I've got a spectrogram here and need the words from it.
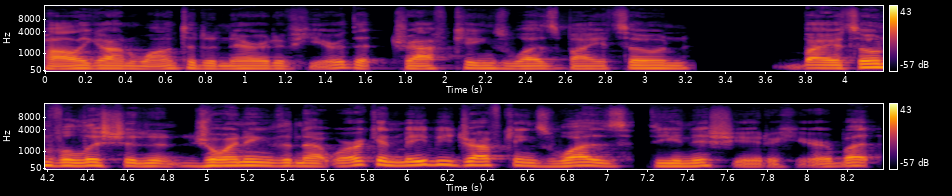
Polygon wanted a narrative here that DraftKings was by its own by its own volition joining the network and maybe DraftKings was the initiator here, but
